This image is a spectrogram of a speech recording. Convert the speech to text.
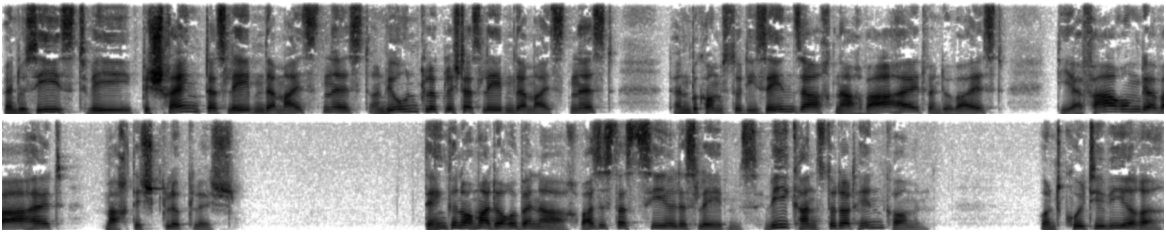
Wenn du siehst, wie beschränkt das Leben der meisten ist und wie unglücklich das Leben der meisten ist, dann bekommst du die Sehnsucht nach Wahrheit, wenn du weißt, die Erfahrung der Wahrheit Mach dich glücklich. Denke nochmal darüber nach. Was ist das Ziel des Lebens? Wie kannst du dorthin kommen? Und kultiviere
